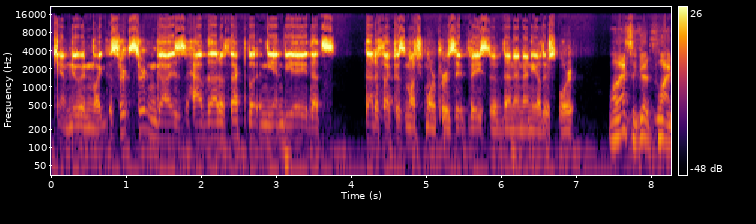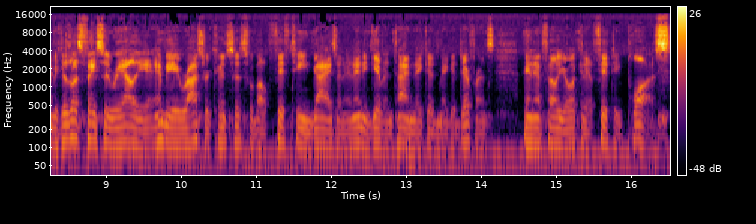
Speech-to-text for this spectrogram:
Cam Newton. Like cer- certain guys have that effect, but in the NBA, that's that effect is much more pervasive than in any other sport. Well, that's a good point because let's face the reality. An NBA roster consists of about 15 guys, and at any given time, they could make a difference. The NFL, you're looking at 50 plus.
